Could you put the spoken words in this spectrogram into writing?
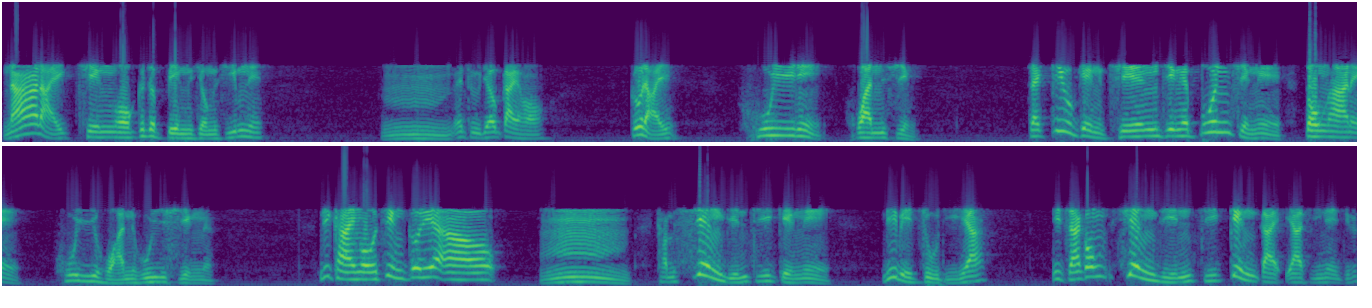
哪来称呼叫做平常心呢？嗯，你注了解吼。过来非呢凡性，在究竟清净的本性呢当下呢非凡非性呢？你开悟证过了后，嗯，看圣人之境呢，你未住伫遐。伊知讲圣人之境界也是呢一个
